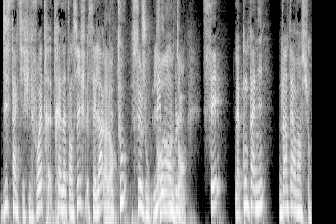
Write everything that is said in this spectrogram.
distinctif. Il faut être très attentif, c'est là que tout se joue. Les bandes bleues, c'est la compagnie d'intervention.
